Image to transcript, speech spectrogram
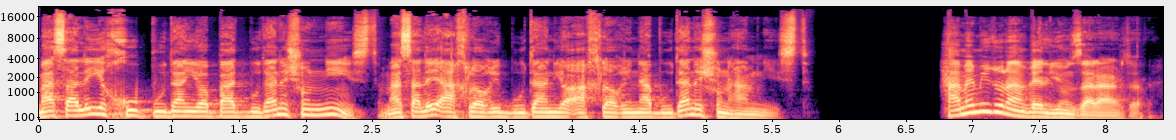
مسئله خوب بودن یا بد بودنشون نیست. مسئله اخلاقی بودن یا اخلاقی نبودنشون هم نیست. همه می‌دونن قلیون ضرر داره.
